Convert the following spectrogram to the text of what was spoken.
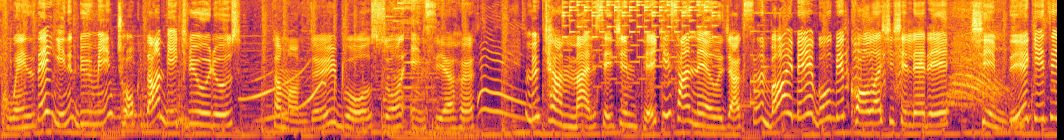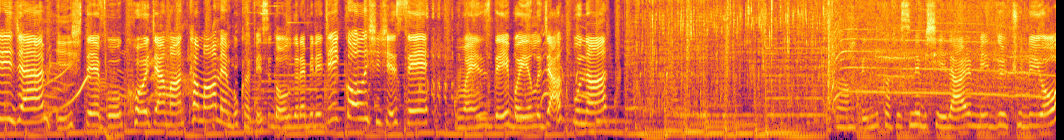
Wednesday yeni düğmeyi çoktan bekliyoruz. Tamamdır bu olsun en siyahı. Mükemmel seçim. Peki sen ne alacaksın? Vay be bu bir kola şişeleri. Şimdi getireceğim. İşte bu kocaman tamamen bu kafesi doldurabilecek kola şişesi. Wednesday bayılacak buna. Ah benim kafesime bir şeyler mi dökülüyor?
